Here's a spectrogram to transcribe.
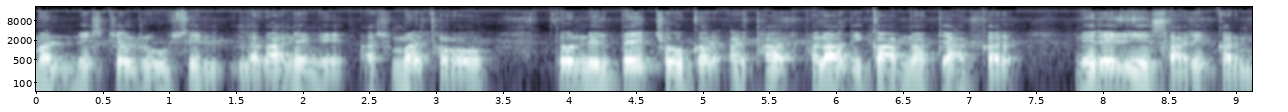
मन निश्चल रूप से लगाने में असमर्थ हो तो निरपेक्ष होकर अर्थात फलादि कामना त्याग कर मेरे लिए सारे कर्म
